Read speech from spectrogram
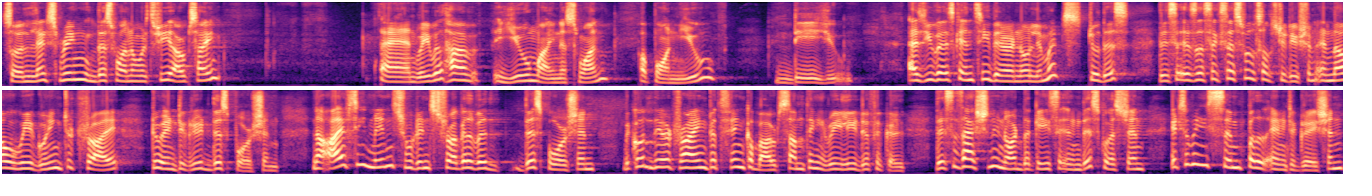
So let's bring this 1 over 3 outside. And we will have u minus 1 upon u du. As you guys can see, there are no limits to this. This is a successful substitution and now we're going to try to integrate this portion. Now I've seen many students struggle with this portion because they're trying to think about something really difficult. This is actually not the case in this question. It's a very simple integration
